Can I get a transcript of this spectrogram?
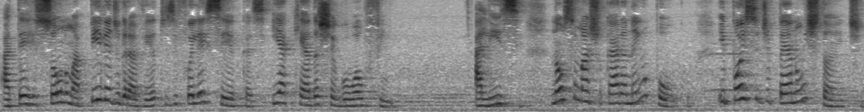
Aterrissou numa pilha de gravetos e folhas secas, e a queda chegou ao fim. Alice não se machucara nem um pouco e pôs-se de pé num instante.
